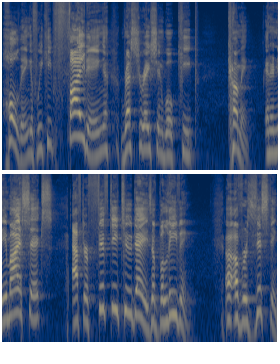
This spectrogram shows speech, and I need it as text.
holding, if we keep fighting, restoration will keep coming. And in Nehemiah 6, after 52 days of believing, uh, of resisting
